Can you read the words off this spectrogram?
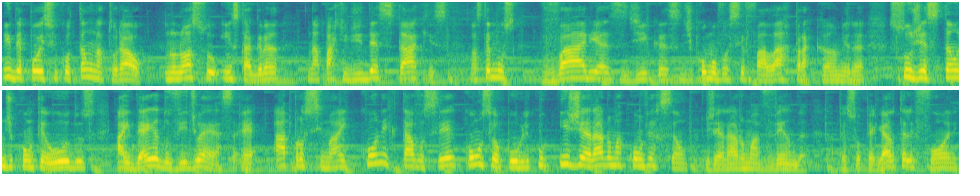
E depois ficou tão natural. No nosso Instagram, na parte de destaques, nós temos várias dicas de como você falar para a câmera, sugestão de conteúdos. A ideia do vídeo é essa, é aproximar e conectar você com o seu público e gerar uma conversão, gerar uma venda. A pessoa pegar o telefone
